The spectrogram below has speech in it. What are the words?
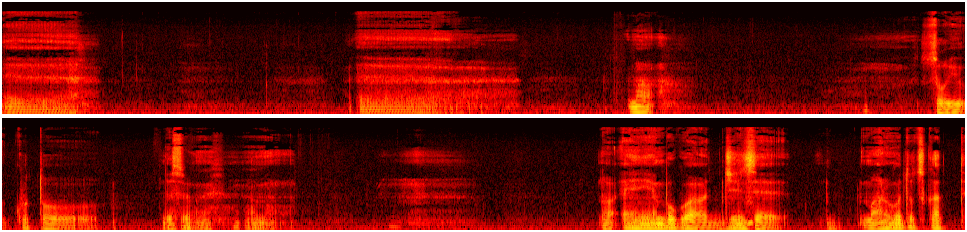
えーえー、まあそういうことですよね。あの延々僕は人生丸ごと使って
